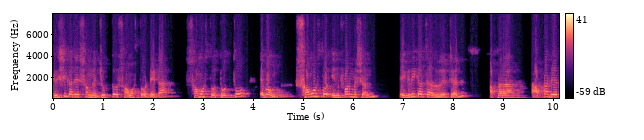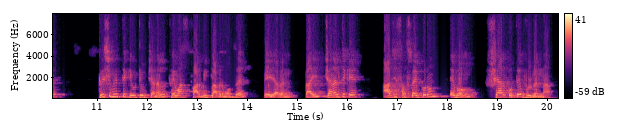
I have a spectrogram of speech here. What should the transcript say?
কৃষিকাজের সঙ্গে যুক্ত সমস্ত ডেটা, সমস্ত তথ্য এবং সমস্ত ইনফরমেশন এগ্রিকালচার রিলেটেড আপনারা আপনাদের কৃষিভিত্তিক ইউটিউব চ্যানেল ফেমাস ফার্মিং ক্লাবের মধ্যে পেয়ে যাবেন। তাই চ্যানেলটিকে আজই সাবস্ক্রাইব করুন এবং শেয়ার করতে ভুলবেন না।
